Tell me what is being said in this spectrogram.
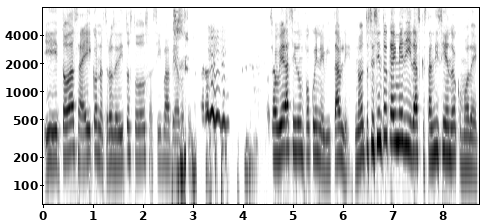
y todas ahí con nuestros deditos todos así babeados. o sea, hubiera sido un poco inevitable, ¿no? Entonces siento que hay medidas que están diciendo como de,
